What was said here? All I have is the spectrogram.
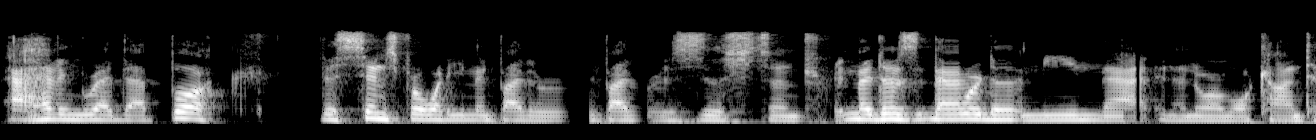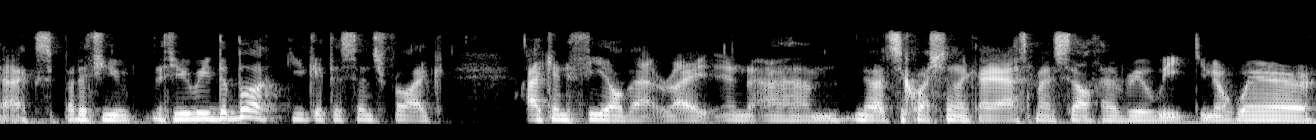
having read that book the sense for what he meant by the by the resistance and that does that word doesn't mean that in a normal context but if you if you read the book you get the sense for like I can feel that right? And um, you know, that's a question like I ask myself every week you know where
